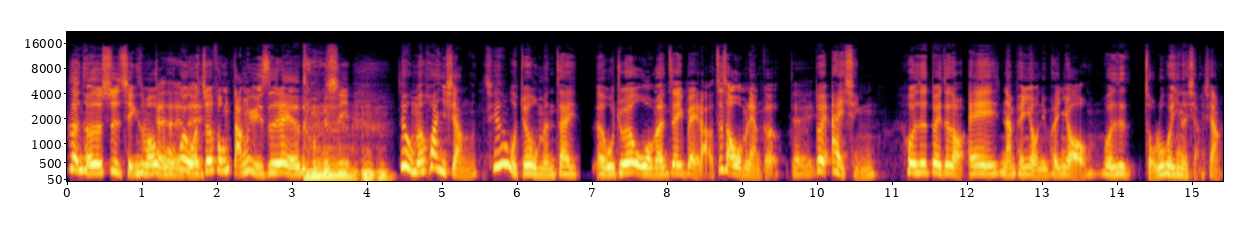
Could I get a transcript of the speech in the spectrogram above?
任何的事情，什么为我遮风挡雨之类的东西。嗯嗯嗯。所以我们幻想，其实我觉得我们在呃，我觉得我们这一辈啦，至少我们两个对对爱情，或者是对这种哎男朋友、女朋友，或者是走入婚姻的想象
